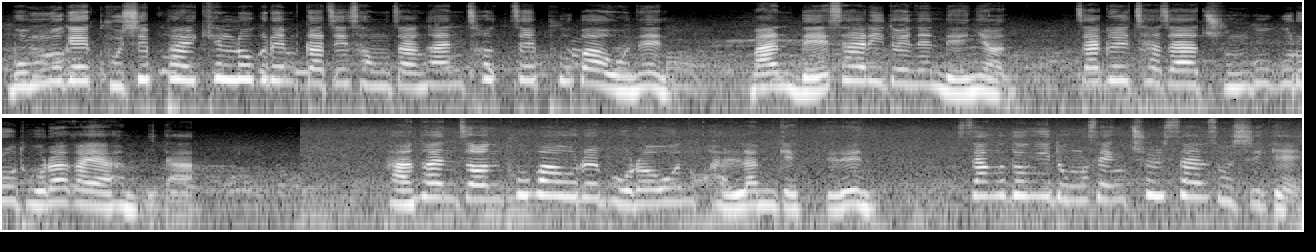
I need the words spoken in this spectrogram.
몸무게 98kg까지 성장한 첫째 푸바오는 만 4살이 되는 내년 짝을 찾아 중국으로 돌아가야 합니다. 반환 전 푸바오를 보러 온 관람객들은 쌍둥이 동생 출산 소식에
